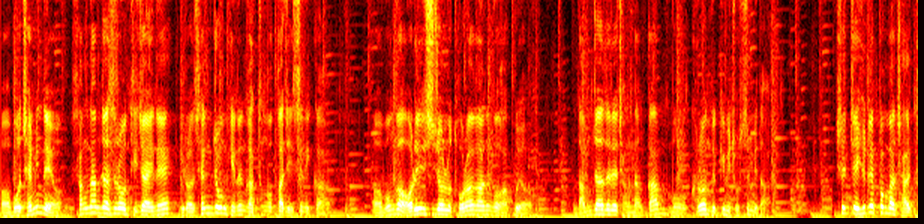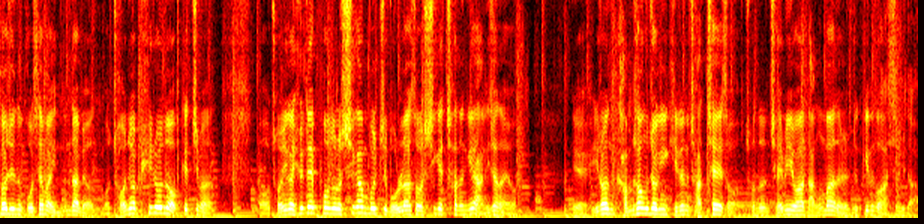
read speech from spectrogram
어, 뭐 재밌네요. 상남자스러운 디자인에 이런 생존 기능 같은 것까지 있으니까 어, 뭔가 어린 시절로 돌아가는 것 같고요. 남자들의 장난감 뭐 그런 느낌이 좋습니다. 실제 휴대폰만 잘 터지는 곳에만 있는다면 뭐 전혀 필요는 없겠지만 어, 저희가 휴대폰으로 시간 볼줄 몰라서 시계 차는 게 아니잖아요. 예, 이런 감성적인 기능 자체에서 저는 재미와 낭만을 느끼는 것 같습니다.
